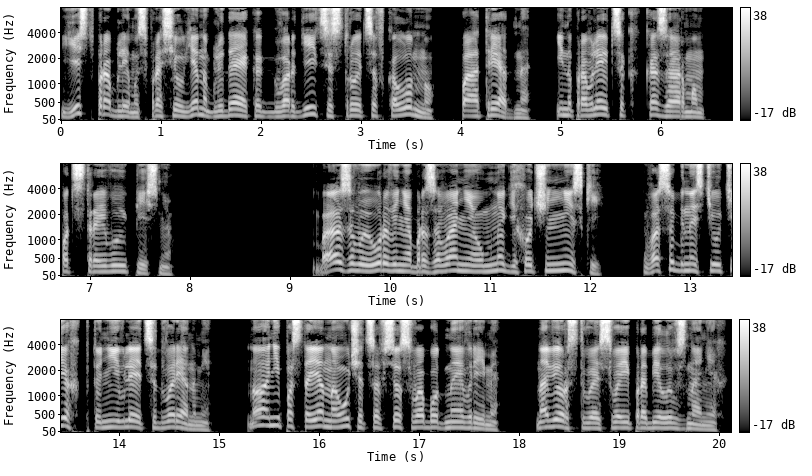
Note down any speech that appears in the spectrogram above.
Есть проблемы? Спросил я, наблюдая, как гвардейцы строятся в колонну, поотрядно, и направляются к казармам под строевую песню. Базовый уровень образования у многих очень низкий, в особенности у тех, кто не является дворянами, но они постоянно учатся все свободное время, наверстывая свои пробелы в знаниях.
